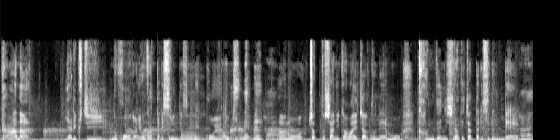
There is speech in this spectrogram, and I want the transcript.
ターなやり口の方が良かったりするんですよね、うん。こういう時ってね。ね。はい。あのちょっと車に構えちゃうとね、もう完全にしらけちゃったりするんで、はい。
